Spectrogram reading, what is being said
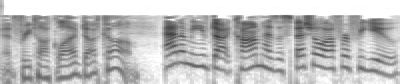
at freetalklive.com. AdamEve.com has a special offer for you.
